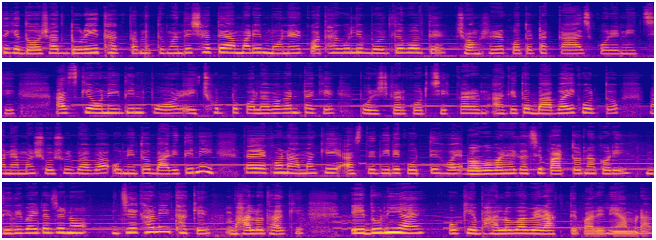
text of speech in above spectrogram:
থেকে দশ হাত দূরেই থাকতাম। তোমাদের সাথে আমার এই মনের কথাগুলি বলতে বলতে সংসারের কতটা কাজ করে নিচ্ছি। আজকে অনেক দিন পর এই ছোট্ট কলা বাগানটাকে পরিষ্কার করছি। কারণ আগে তো বাবাই করতো মানে আমার শ্বশুর বাবা উনি তো বাড়িতে নেই, তাই এখন আমাকেই আস্তে ধীরে করতে হয়। ভগবানের কাছে প্রার্থনা করি, দিদিভাইটা যেন যেখানেই থাকে, ভালো থাকে। এই দুনিয়ায় ওকে ভালোভাবে রাখতে পারিনি আমরা।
